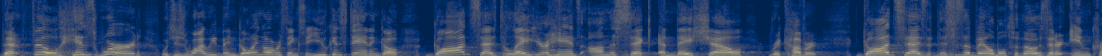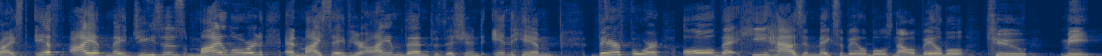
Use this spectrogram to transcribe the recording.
that fill His word, which is why we've been going over things so you can stand and go, God says to lay your hands on the sick and they shall recover. God says that this is available to those that are in Christ. If I have made Jesus my Lord and my Savior, I am then positioned in Him. Therefore, all that He has and makes available is now available to me.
